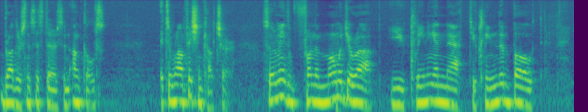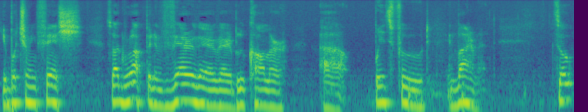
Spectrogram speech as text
brothers and sisters and uncles it's around fishing culture. So it means from the moment you're up, you're cleaning a net, you're cleaning the boat, you're butchering fish. So I grew up in a very, very, very blue collar, uh, with food environment. So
